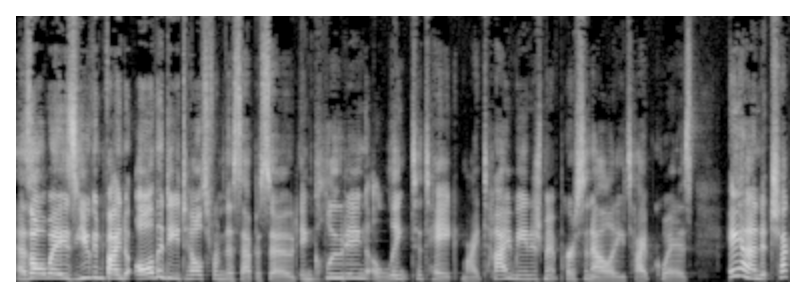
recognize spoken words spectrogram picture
As always, you can find all the details from this episode, including a link to take my time management personality type quiz, and check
